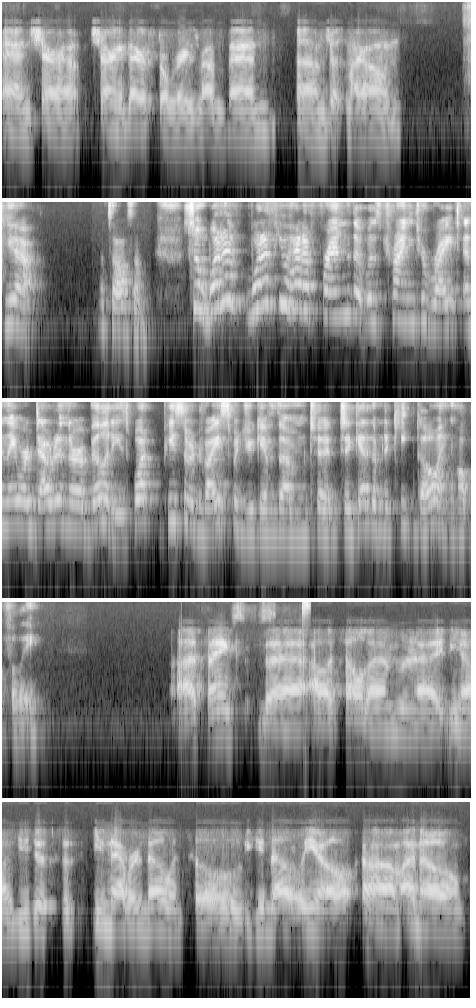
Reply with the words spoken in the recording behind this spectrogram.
and sharing sharing their stories rather than um, just my own. Yeah, that's awesome. So what if what if you had a friend that was trying to write and they were doubting their abilities? What piece of advice would you give them to to get them to keep going? Hopefully. I think that I would tell them that you know you just you never know until you know. You know, um, I know.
